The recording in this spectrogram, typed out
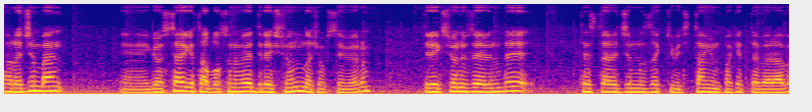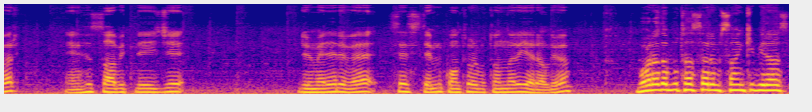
Aracın ben e, gösterge tablosunu ve direksiyonunu da çok seviyorum. Direksiyon üzerinde test aracımızdaki gibi titanyum paketle beraber e, hız sabitleyici düğmeleri ve ses sisteminin kontrol butonları yer alıyor. Bu arada bu tasarım sanki biraz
